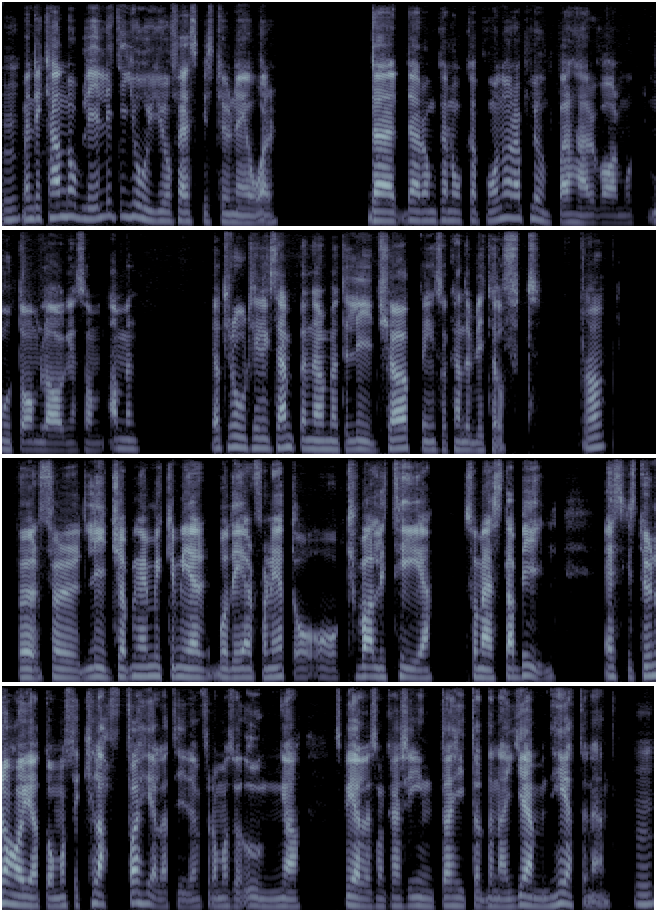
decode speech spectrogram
Mm. Men det kan nog bli lite jojo för Eskilstuna i år. Där, där de kan åka på några plumpar här och var mot, mot de lagen som, ja men, jag tror till exempel när de möter Lidköping så kan det bli tufft. Ja. För, för Lidköping har mycket mer både erfarenhet och, och kvalitet som är stabil. Eskilstuna har ju att de måste klaffa hela tiden för de har så unga spelare som kanske inte har hittat den här jämnheten än. Mm.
